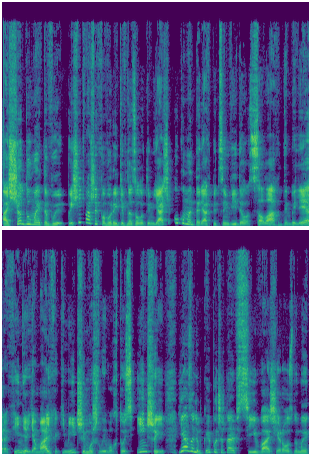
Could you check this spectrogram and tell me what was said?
А що думаєте ви? Пишіть ваших фаворитів на золотий м'яч у коментарях під цим відео. Салах, Дембеле, Рафіня, Ямаль, Хакімі чи можливо хтось інший. Я залюбки почитаю всі ваші роздуми.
